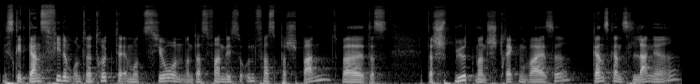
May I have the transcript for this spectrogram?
es geht ganz viel um unterdrückte Emotionen und das fand ich so unfassbar spannend, weil das, das spürt man streckenweise ganz, ganz lange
